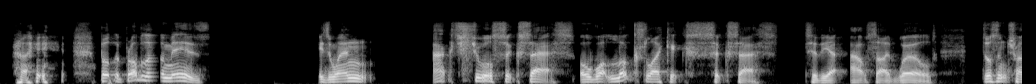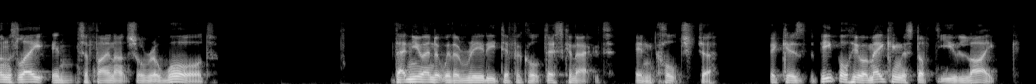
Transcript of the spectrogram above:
right? But the problem is, is when actual success or what looks like success to the outside world doesn't translate into financial reward, then you end up with a really difficult disconnect in culture because the people who are making the stuff that you like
